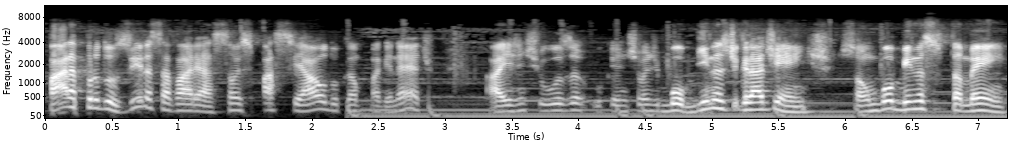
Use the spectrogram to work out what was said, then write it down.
Para produzir essa variação espacial do campo magnético, aí a gente usa o que a gente chama de bobinas de gradiente. São bobinas também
